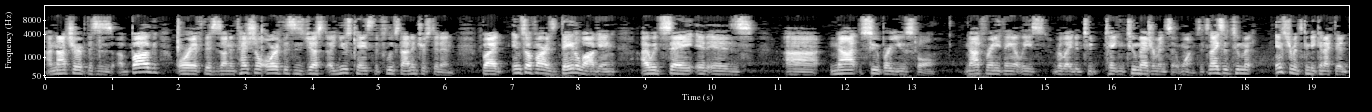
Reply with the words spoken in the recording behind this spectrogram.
I'm not sure if this is a bug or if this is unintentional or if this is just a use case that Fluke's not interested in. But insofar as data logging, I would say it is uh, not super useful. Not for anything at least related to taking two measurements at once. It's nice that two instruments can be connected,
